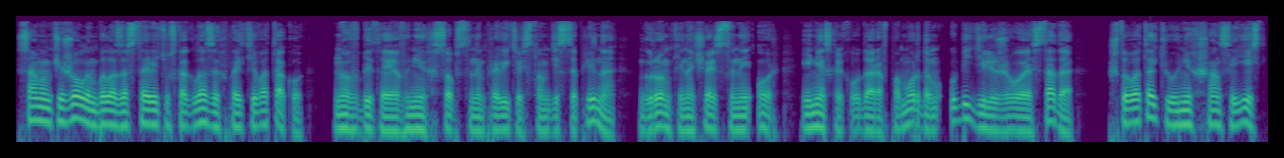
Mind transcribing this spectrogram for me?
Самым тяжелым было заставить узкоглазых пойти в атаку, но вбитая в них собственным правительством дисциплина, громкий начальственный ор и несколько ударов по мордам убедили живое стадо, что в атаке у них шансы есть,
